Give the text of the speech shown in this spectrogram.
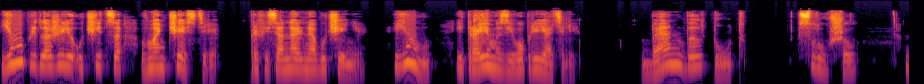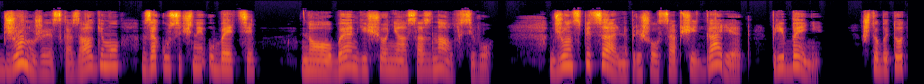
Ему предложили учиться в Манчестере, профессиональное обучение, ему и троим из его приятелей. Бен был тут, слушал. Джон уже сказал ему в закусочной у Бетти, но Бен еще не осознал всего. Джон специально пришел сообщить Гарриет при Бенни, чтобы тот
